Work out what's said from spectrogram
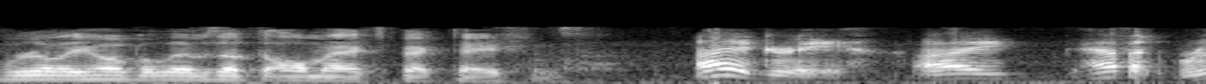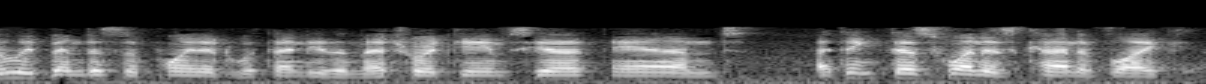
really hope it lives up to all my expectations. I agree. I haven't really been disappointed with any of the Metroid games yet, and I think this one is kind of like,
